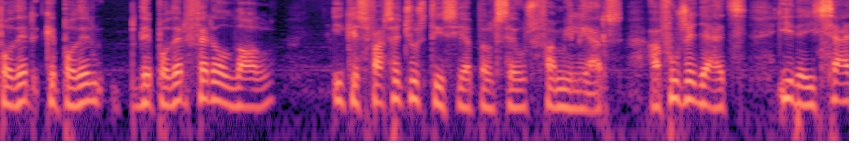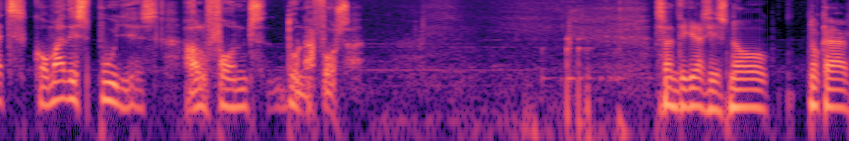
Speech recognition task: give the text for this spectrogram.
poder, que poder, de poder fer el dol i que es faça justícia pels seus familiars afusellats i deixats com a despulles al fons d'una fossa. Santi, gràcies. No, no cal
